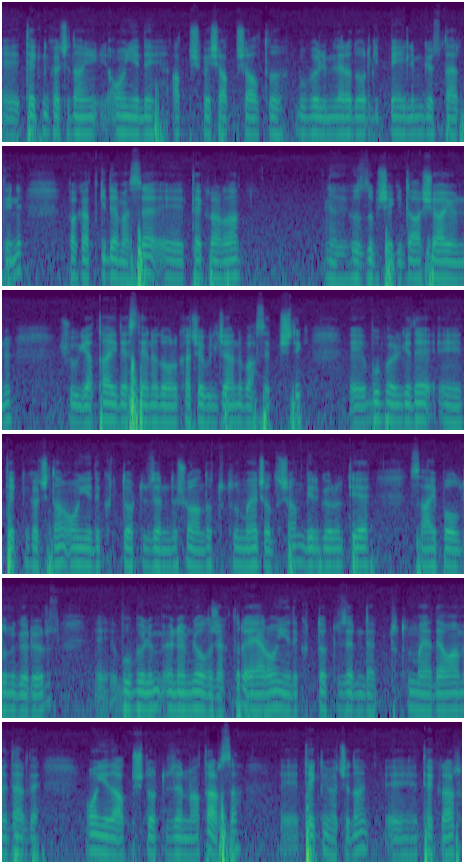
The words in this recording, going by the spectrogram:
E, teknik açıdan 17, 65, 66 bu bölümlere doğru gitme eğilim gösterdiğini fakat gidemezse e, tekrardan e, hızlı bir şekilde aşağı yönlü şu yatay desteğine doğru kaçabileceğini bahsetmiştik. E, bu bölgede e, teknik açıdan 17.44 üzerinde şu anda tutulmaya çalışan bir görüntüye sahip olduğunu görüyoruz. E, bu bölüm önemli olacaktır. Eğer 17.44 üzerinde tutulmaya devam eder de 17.64 üzerine atarsa e, teknik açıdan e, tekrar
